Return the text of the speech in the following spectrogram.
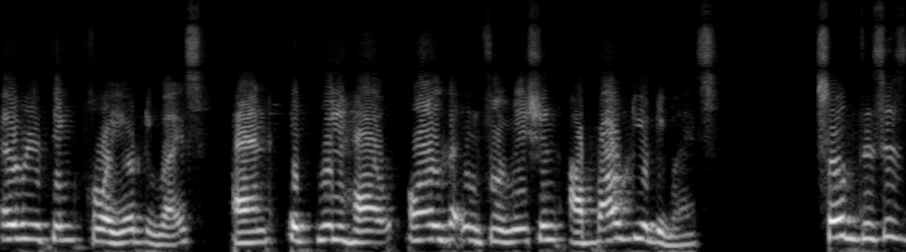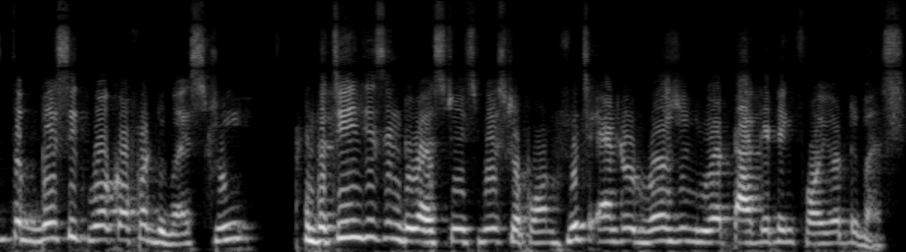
everything for your device and it will have all the information about your device. So this is the basic work of a device tree and the changes in device is based upon which Android version you are targeting for your device.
